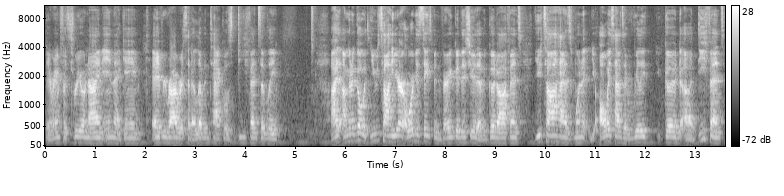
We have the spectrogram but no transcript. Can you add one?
They ran for 309 in that game. Avery Roberts had 11 tackles defensively. I, am going to go with Utah here. Oregon State's been very good this year. They have a good offense. Utah has one, always has a really good uh, defense.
